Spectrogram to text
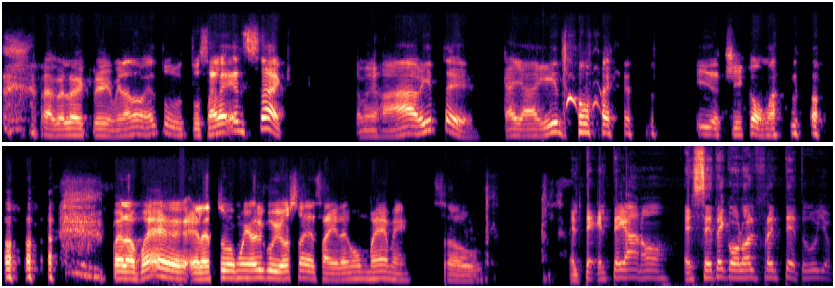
me acuerdo de escribir, mira, Noel, tú, tú sales en sac. Y me dijo, ah, viste, calladito. y yo, chico, mano. Pero pues, él estuvo muy orgulloso de salir en un meme. So. Él te, él te ganó, él se te coló al frente tuyo.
